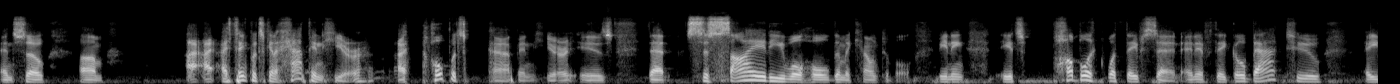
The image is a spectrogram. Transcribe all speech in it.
And so um, I, I think what's going to happen here, I hope what's going to happen here is that society will hold them accountable, meaning it's public what they've said. And if they go back to a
